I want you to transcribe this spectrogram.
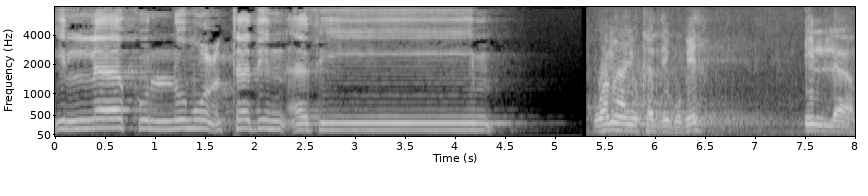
إلا كل معتد أثيم. وما يكذب به إلا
